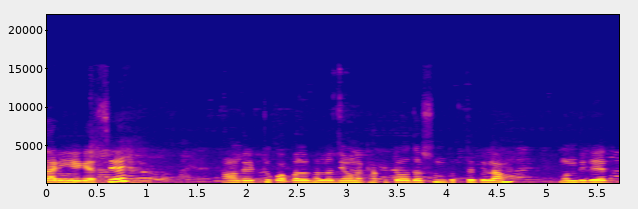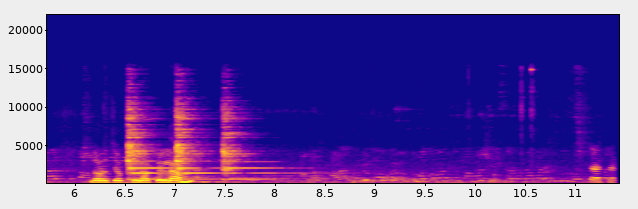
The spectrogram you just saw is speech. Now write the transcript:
দাঁড়িয়ে গেছে। আমাদের একটু কপাল ভালো। যে যেমন ঠাকুরটাও দর্শন করতে পেলাম, মন্দিরের দরজা খোলা পেলাম। টাটা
